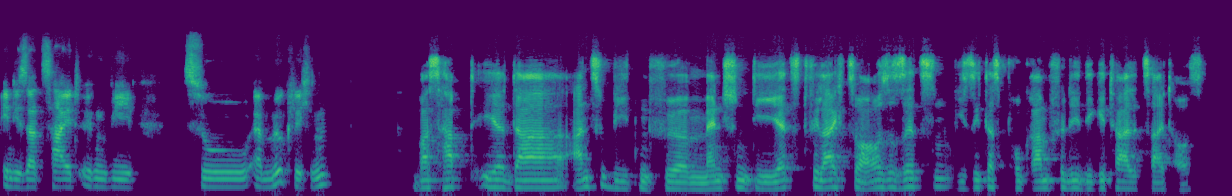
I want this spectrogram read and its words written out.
in dieser Zeit irgendwie zu ermöglichen. Was habt ihr da anzubieten für Menschen, die jetzt vielleicht zu Hause sitzen? Wie sieht das Programm für die digitale Zeit aus?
